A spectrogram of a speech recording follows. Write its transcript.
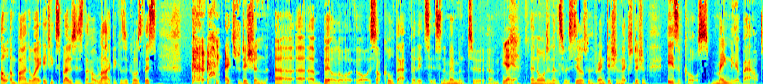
Oh, and by the way, it exposes the whole lie because, of course, this extradition uh, uh, uh, bill, or, or it's not called that, but it's it's an amendment to um, Yeah, yeah. an ordinance which deals with rendition and extradition, is of course mainly about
